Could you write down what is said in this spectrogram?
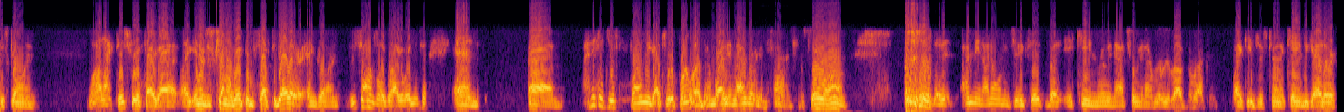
just going, well, I like this riff I got, like, you know, just kind of whipping stuff together and going, this sounds like Raga Witness. And, um, I think I just finally got to a point where I've been writing Lagwagon songs for so long it, I mean, I don't want to jinx it, but it came really naturally, and I really loved the record. Like it just kind of came together.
